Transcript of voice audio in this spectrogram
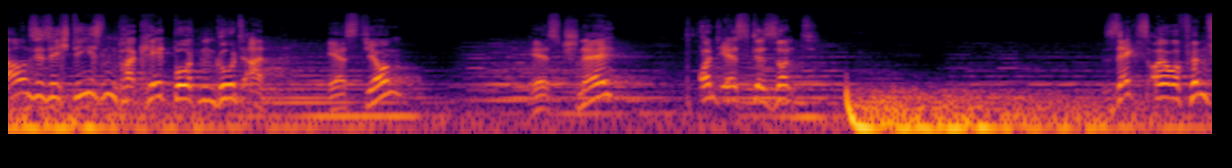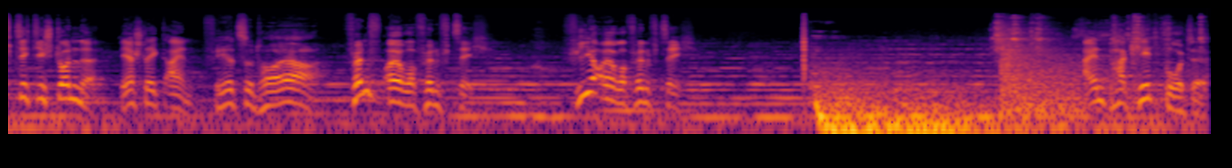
Schauen Sie sich diesen Paketboten gut an. Er ist jung, er ist schnell und er ist gesund. 6,50 Euro die Stunde. Wer schlägt ein? Viel zu teuer. 5,50 Euro. 4,50 Euro. Ein Paketbote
